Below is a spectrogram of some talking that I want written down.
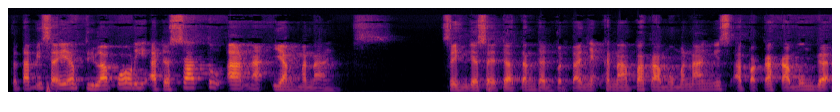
Tetapi saya dilapori ada satu anak yang menangis. Sehingga saya datang dan bertanya, kenapa kamu menangis? Apakah kamu enggak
